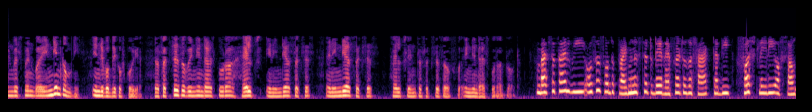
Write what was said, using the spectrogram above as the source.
investment by Indian companies in Republic of Korea. The success of Indian diaspora helps in India's success and India's success helps in the success of Indian diaspora abroad. Ambassador, we also saw the Prime Minister today refer to the fact that the First Lady of South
